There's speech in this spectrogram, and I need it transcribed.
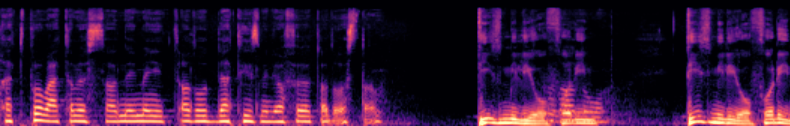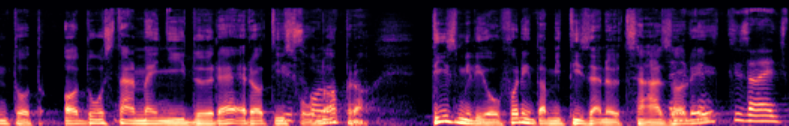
hát próbáltam összeadni, hogy mennyit adott, de 10 millió fölött adóztam. 10 millió Az forint, adó. 10 millió forintot adóztál mennyi időre, erre a 10, 10 hónapra? hónapra. 10 millió forint, ami 15 százalék. Egyébként 11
